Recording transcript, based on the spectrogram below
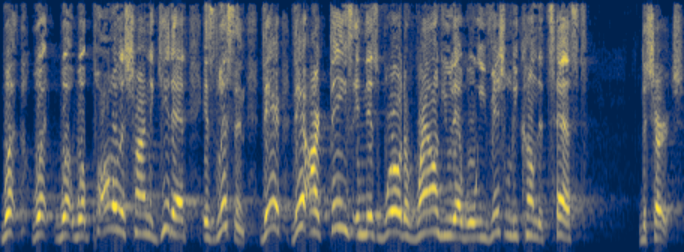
What, what, what, what Paul is trying to get at is listen, there, there are things in this world around you that will eventually come to test the church.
